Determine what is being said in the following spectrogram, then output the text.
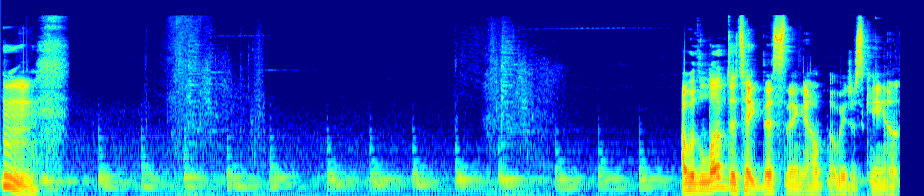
Hmm. I would love to take this thing out, but we just can't.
